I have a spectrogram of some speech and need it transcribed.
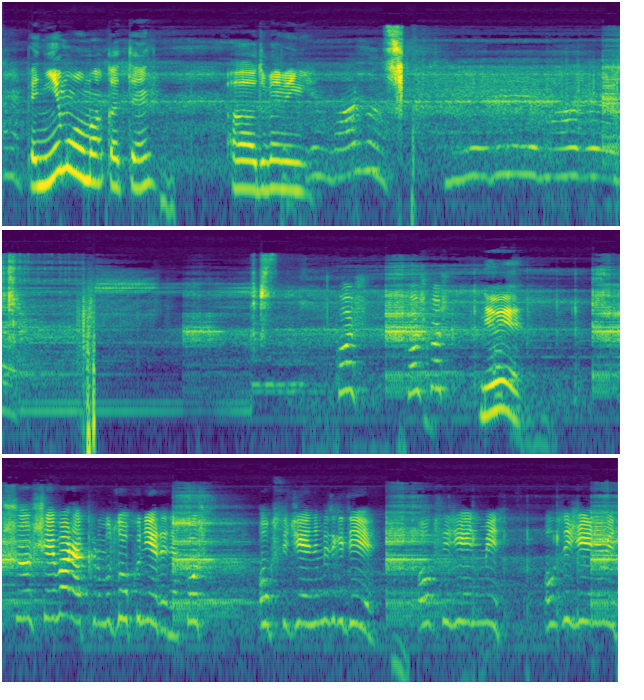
Aynen. Ben niye mi olmak hakikaten? Aa dur ben ben var mı? Görevim var mı? Nereye? Şu şey var ya kırmızı okun yerine. Koş. Oksijenimiz gidiyor. Oksijenimiz. Oksijenimiz.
